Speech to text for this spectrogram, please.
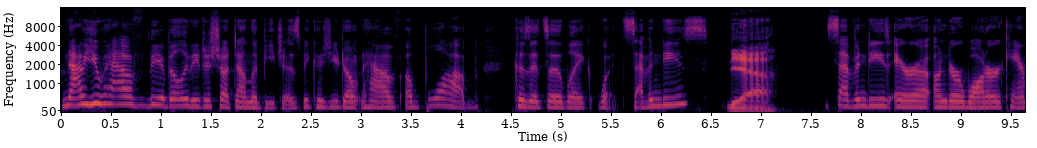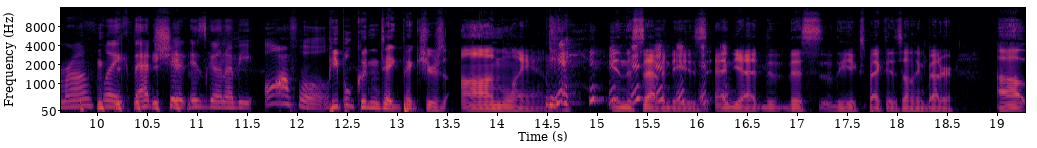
Now you have the ability to shut down the beaches because you don't have a blob because it's a like what 70s yeah 70s era underwater camera. Like that shit is going to be awful. people couldn't take pictures on land yeah. in the 70s and yet this he expected something better uh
